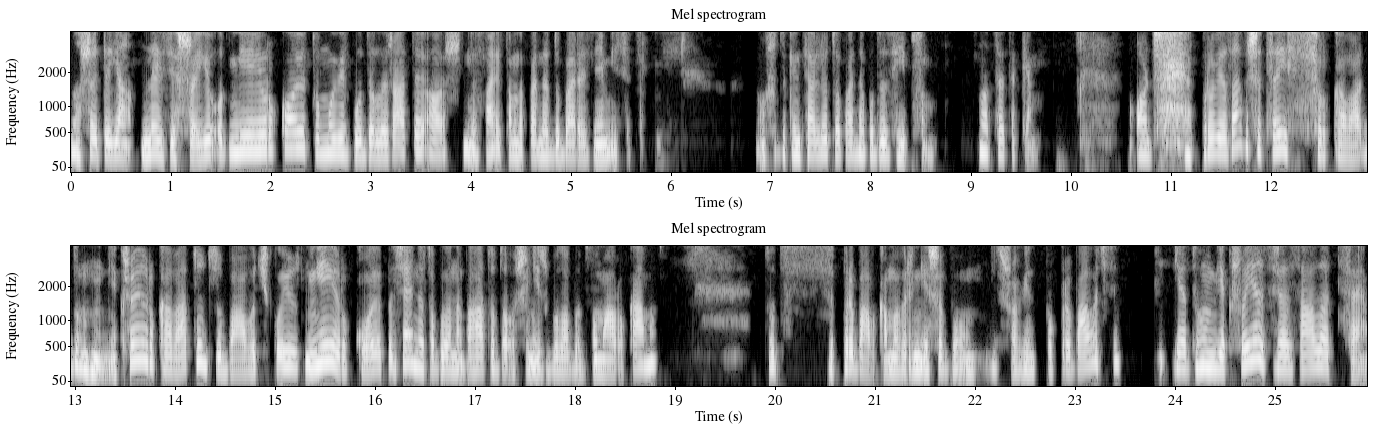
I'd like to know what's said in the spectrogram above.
Ну, шити я не зішию однією рукою, тому він буде лежати аж, не знаю, там, напевне, до березня місяця. Тому що до кінця лютого, певне, буде з гіпсом. Ну, це таке. Отже, пров'язавши цей рукава, якщо я рукава тут зубавочкою, однією рукою, звичайно, то було набагато довше, ніж було б двома руками. Тут з прибавками, верніше, бо що він по прибавочці. Я думаю, якщо я зв'язала це,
